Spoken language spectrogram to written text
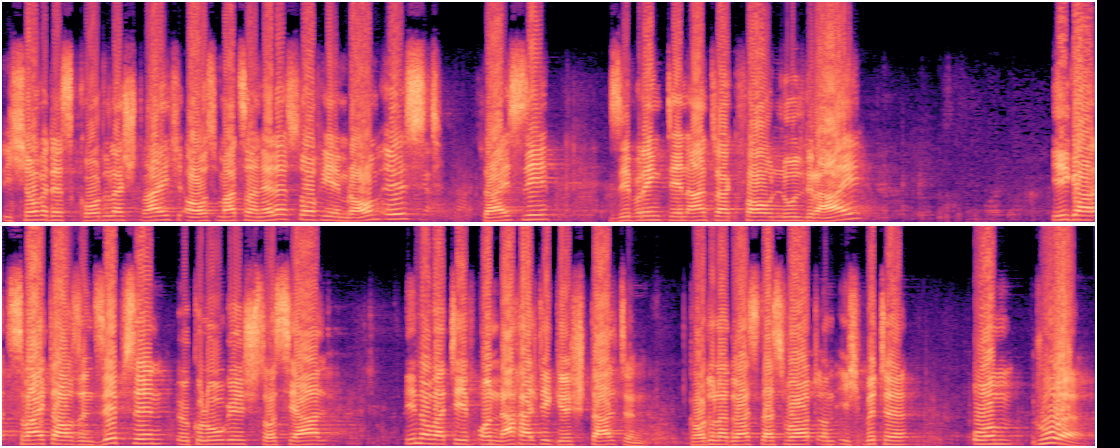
ich hoffe, dass Cordula Streich aus Marzahn-Hellersdorf hier im Raum ist. Da ist sie. Sie bringt den Antrag V03. IGA 2017, ökologisch, sozial, innovativ und nachhaltig gestalten. Cordula, du hast das Wort und ich bitte um Ruhe.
